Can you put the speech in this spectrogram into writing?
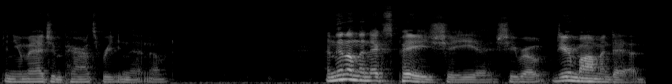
Can you imagine parents reading that note? And then on the next page, she, uh, she wrote Dear Mom and Dad,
